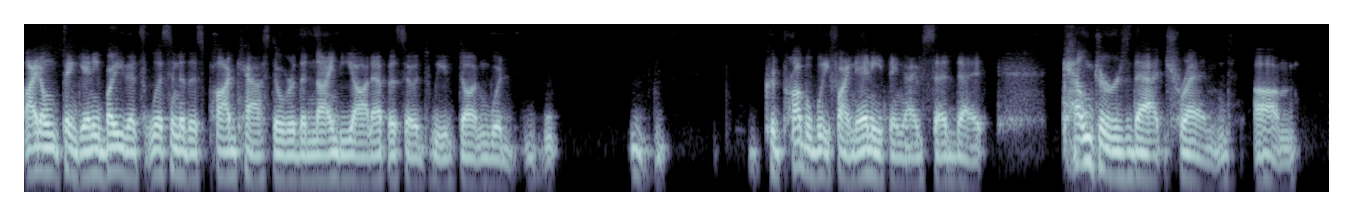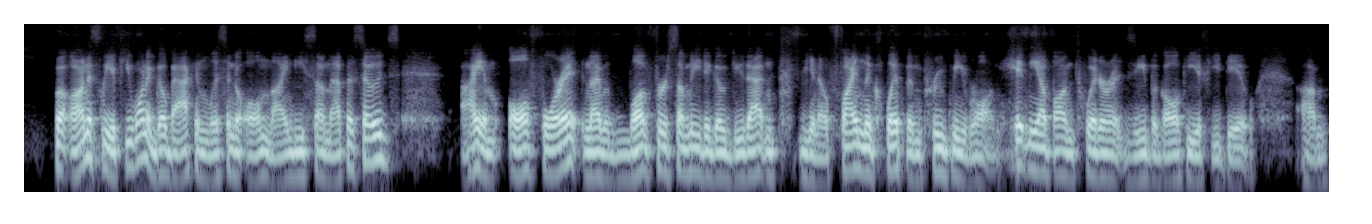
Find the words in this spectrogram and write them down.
I don't think anybody that's listened to this podcast over the 90 odd episodes we've done would could probably find anything I've said that counters that trend. Um, but honestly, if you want to go back and listen to all 90 some episodes, I am all for it, and I would love for somebody to go do that and you know find the clip and prove me wrong. Hit me up on Twitter at zbigalke if you do, um,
